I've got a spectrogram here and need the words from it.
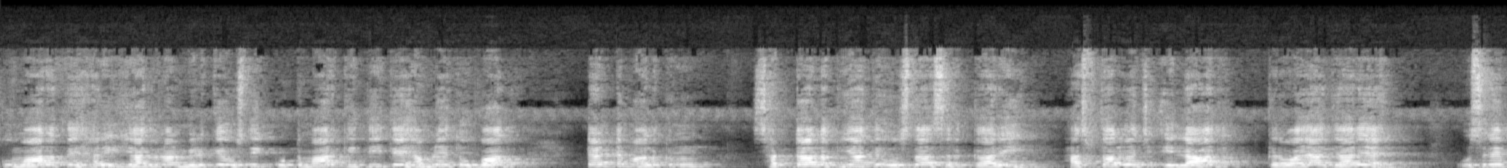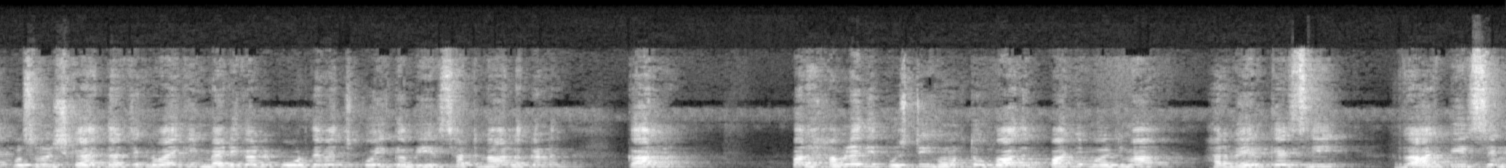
ਕੁਮਾਰ ਅਤੇ ਹਰੀ ਯਾਦਵ ਨਾਲ ਮਿਲ ਕੇ ਉਸ ਦੀ ਕੁੱਟਮਾਰ ਕੀਤੀ ਤੇ ਹਮਲੇ ਤੋਂ ਬਾਅਦ ਟੈਂਟ ਮਾਲਕ ਨੂੰ ਸੱਟਾਂ ਲੱਗੀਆਂ ਤੇ ਉਸ ਦਾ ਸਰਕਾਰੀ ਹਸਪਤਾਲ ਵਿੱਚ ਇਲਾਜ ਕਰਵਾਇਆ ਜਾ ਰਿਹਾ ਹੈ। ਉਸਨੇ ਪੁਲਿਸ ਨੂੰ ਸ਼ਿਕਾਇਤ ਦਰਜ ਕਰਵਾਈ ਕਿ ਮੈਡੀਕਲ ਰਿਪੋਰਟ ਦੇ ਵਿੱਚ ਕੋਈ ਗੰਭੀਰ ਸੱਟ ਨਾ ਲੱਗਣ ਕਾਰਨ ਪਰ ਹਮਲੇ ਦੀ ਪੁਸ਼ਟੀ ਹੋਣ ਤੋਂ ਬਾਅਦ ਪੰਜ ਮੁਲਜ਼ਮਾਂ ਹਰਮੇਲ ਕੇਸਰੀ, ਰਾਜਵੀਰ ਸਿੰਘ,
